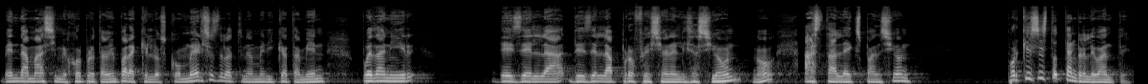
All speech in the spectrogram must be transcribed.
venda más y mejor, pero también para que los comercios de Latinoamérica también puedan ir desde la, desde la profesionalización, ¿no? Hasta la expansión. ¿Por qué es esto tan relevante?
